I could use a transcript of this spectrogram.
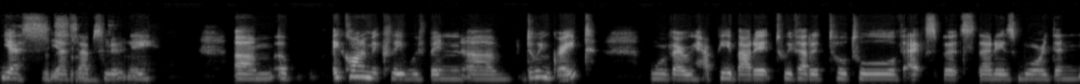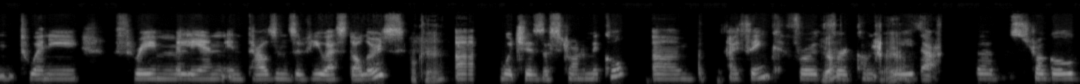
Yes, it's, yes, uh, absolutely. Um, economically, we've been um, doing great. We're very happy about it. We've had a total of experts that is more than 23 million in thousands of US dollars. Okay which is astronomical. Um, I think for yeah. for a country yeah, yeah. that uh, struggled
